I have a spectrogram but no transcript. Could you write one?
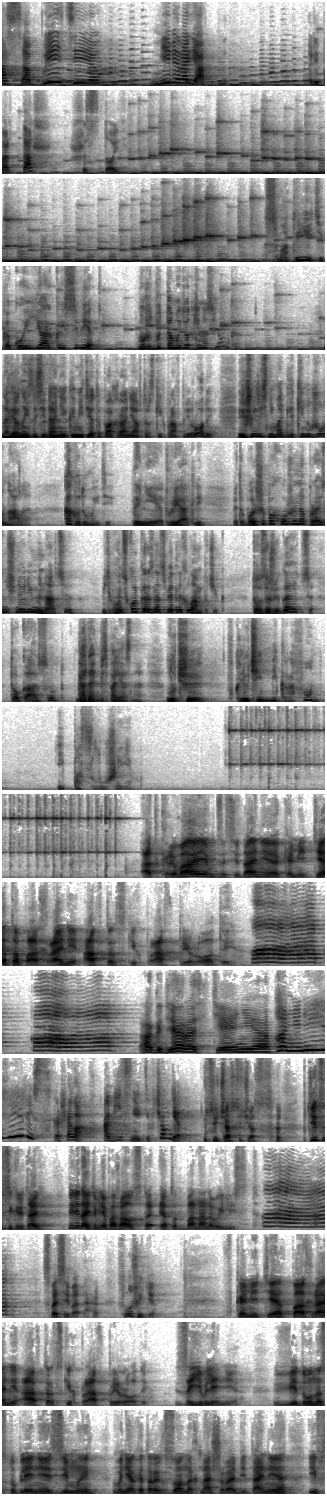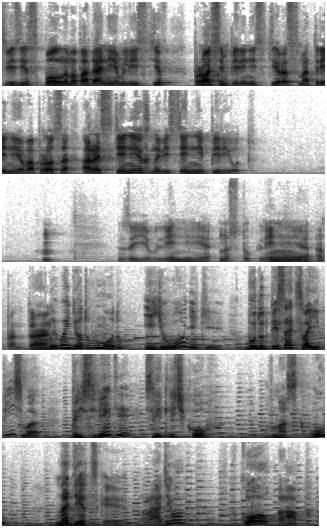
о событиях невероятных. Репортаж шестой. Смотрите, какой яркий свет. Может быть, там идет киносъемка? Наверное, из заседания комитета по охране авторских прав природы решили снимать для киножурнала. Как вы думаете? Да нет, вряд ли. Это больше похоже на праздничную иллюминацию. Ведь вон сколько разноцветных лампочек. То зажигаются, то гаснут. Гадать бесполезно. Лучше включим микрофон и послушаем. Открываем заседание Комитета по охране авторских прав природы. А где растения? Они не явились. Кашалот, объясните, в чем дело? Сейчас, сейчас. Птица-секретарь, передайте мне, пожалуйста, этот банановый лист. Спасибо. Слушайте. В Комитет по охране авторских прав природы Заявление. Ввиду наступления зимы в некоторых зонах нашего обитания и в связи с полным опаданием листьев просим перенести рассмотрение вопроса о растениях на весенний период. Хм. Заявление, наступление, опадание. И войдет в моду. И юоники будут писать свои письма при свете светлячков в Москву на детское радио в КоАП.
